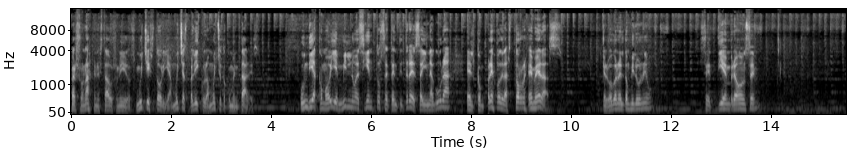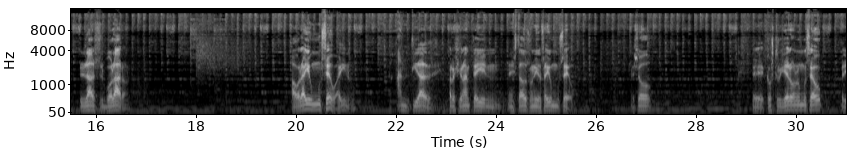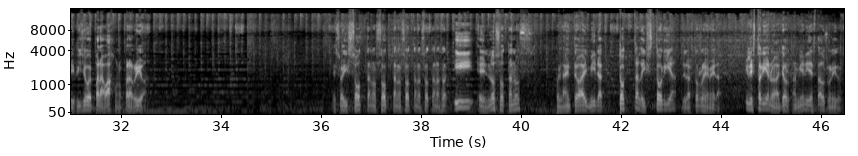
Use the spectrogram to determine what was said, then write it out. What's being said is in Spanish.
personaje en Estados Unidos, mucha historia, muchas películas, muchos documentales. Un día como hoy, en 1973, se inaugura el complejo de las Torres Gemelas, que luego en el 2001, septiembre 11, las volaron. Ahora hay un museo ahí, ¿no? Cantidad impresionante ahí en, en Estados Unidos, hay un museo. Eso eh, construyeron un museo, el edificio fue para abajo, no para arriba. Eso hay sótanos, sótanos, sótanos, sótanos. Y en los sótanos, pues la gente va y mira toda la historia de las Torres Gemelas. Y la historia de Nueva York también y de Estados Unidos.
